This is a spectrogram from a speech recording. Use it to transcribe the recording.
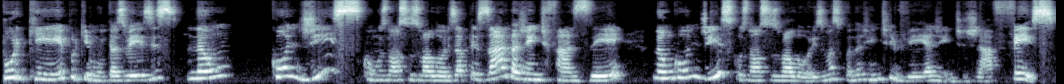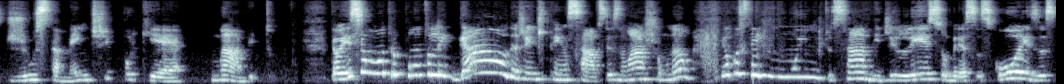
por quê? Porque muitas vezes não condiz com os nossos valores, apesar da gente fazer, não condiz com os nossos valores, mas quando a gente vê, a gente já fez, justamente porque é um hábito. Então, esse é um outro ponto legal da gente pensar, vocês não acham, não? Eu gostei muito, sabe, de ler sobre essas coisas.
